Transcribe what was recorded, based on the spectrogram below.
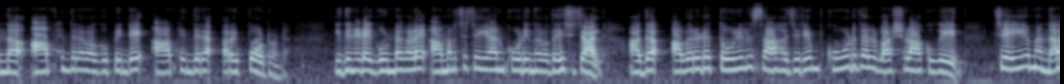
എന്ന് ആഭ്യന്തര വകുപ്പിന്റെ ആഭ്യന്തര റിപ്പോർട്ടുണ്ട്. ഇതിനിടെ ഗുണ്ടകളെ അമർച്ച ചെയ്യാൻ കൂടി നിർദ്ദേശിച്ചാൽ അത് അവരുടെ തൊഴിൽ സാഹചര്യം കൂടുതൽ വഷളാക്കുകയും ചെയ്യുമെന്ന്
